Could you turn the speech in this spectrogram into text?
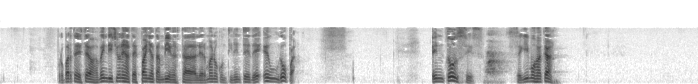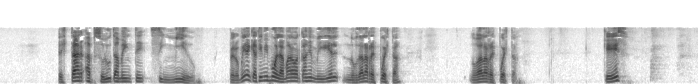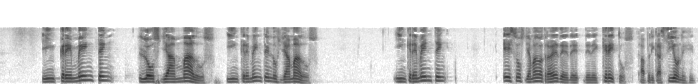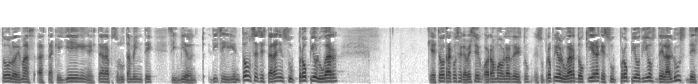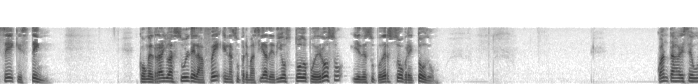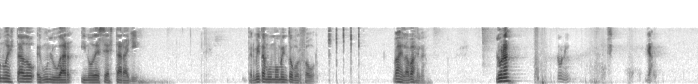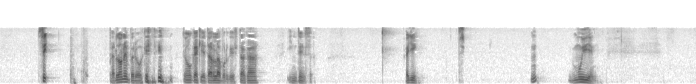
Por parte de Esteban. Bendiciones hasta España también, hasta el hermano continente de Europa. Entonces, seguimos acá. Estar absolutamente sin miedo. Pero miren que aquí mismo el amado Arcángel Miguel nos da la respuesta, nos da la respuesta, que es incrementen los llamados, incrementen los llamados, incrementen esos llamados a través de, decretos, aplicaciones y todo lo demás, hasta que lleguen a estar absolutamente sin miedo. Dice, y entonces estarán en su propio lugar, que esto es otra cosa que a veces, ahora vamos a hablar de esto, en su propio lugar, doquiera que su propio Dios de la luz desee que estén, con el rayo azul de la fe en la supremacía de Dios Todopoderoso y de su poder sobre todo ¿Cuántas veces uno ha estado en un lugar y no desea estar allí? Permítame un momento, por favor. Bájela, bájela. Luna. Luni. Ya. Sí. Perdonen, pero tengo que aquietarla porque está acá intensa. Allí. ¿Mm? Muy bien.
